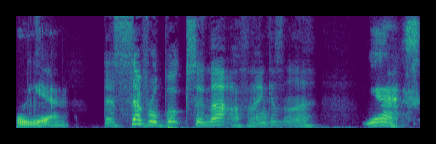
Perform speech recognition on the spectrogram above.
Oh, yeah. There's several books in that, I think, isn't there? Yes.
